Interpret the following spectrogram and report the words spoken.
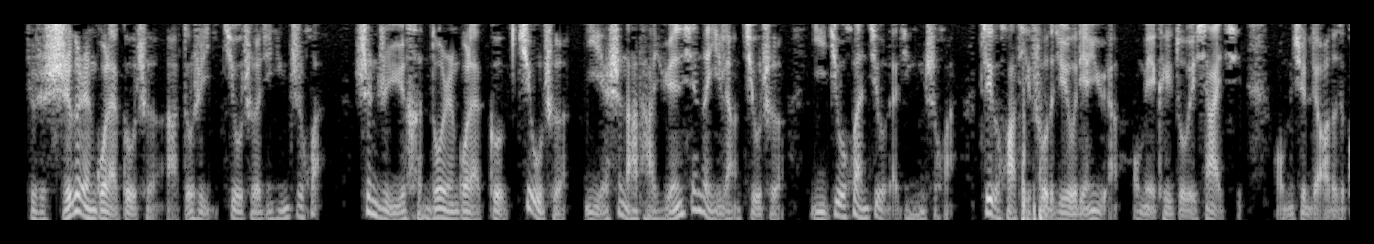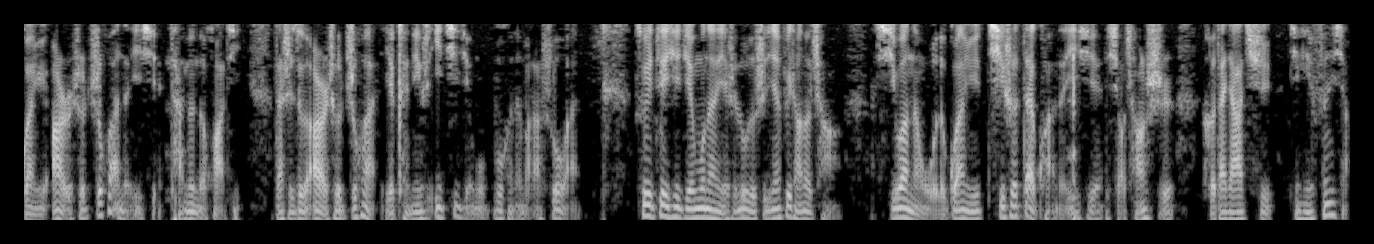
就是十个人过来购车啊，都是以旧车进行置换。甚至于很多人过来购旧车，也是拿他原先的一辆旧车以旧换旧来进行置换。这个话题说的就有点远了，我们也可以作为下一期我们去聊的关于二手车置换的一些谈论的话题。但是这个二手车置换也肯定是一期节目不可能把它说完，所以这期节目呢也是录的时间非常的长。希望呢我的关于汽车贷款的一些小常识和大家去进行分享，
